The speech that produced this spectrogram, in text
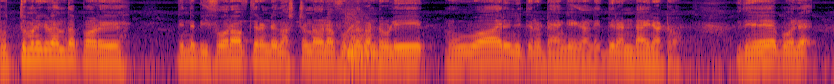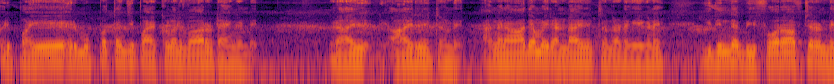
മുത്തുമണികൾ എന്താ പാട് ഇതിന്റെ ബിഫോർ ആഫ്റ്റർ ഉണ്ട് നഷ്ടം ഉണ്ടാവില്ല ഫുള്ള് കണ്ടോളി മൂവായിരം ലിറ്റർ ടാങ്കേ കണ്ട്. ഇത് രണ്ടായിരം കേട്ടോ ഇതേപോലെ ഒരു പഴയ ഒരു മുപ്പത്തഞ്ച് പഴക്കുള്ള ഒരു വേറെ ടാങ്ക് ഉണ്ട്. ഒരു ആയിരം ലിറ്റർ ഉണ്ട്. അങ്ങനെ ആദ്യം നമ്മൾ രണ്ടായിരം ലിറ്റർ ഉണ്ട് കേൾക്കണേ ഇതിന്റെ ബിഫോർ ആഫ്റ്റർ ഉണ്ട്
